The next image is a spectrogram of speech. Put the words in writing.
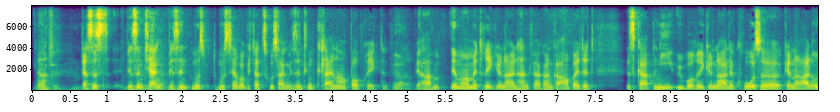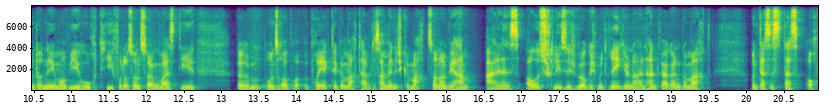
Ja? Hm. Das ist, wir sind ja, wir sind, muss, du musst ja wirklich dazu sagen, wir sind ein kleiner Bauprojektentwickler. Ja. Wir haben immer mit regionalen Handwerkern gearbeitet. Es gab nie überregionale große Generalunternehmer wie Hochtief oder sonst irgendwas, die ähm, unsere Pro Projekte gemacht haben. Das haben wir nicht gemacht, sondern wir haben alles ausschließlich wirklich mit regionalen Handwerkern gemacht. Und das ist das auch,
